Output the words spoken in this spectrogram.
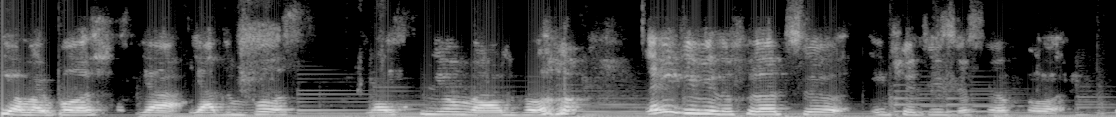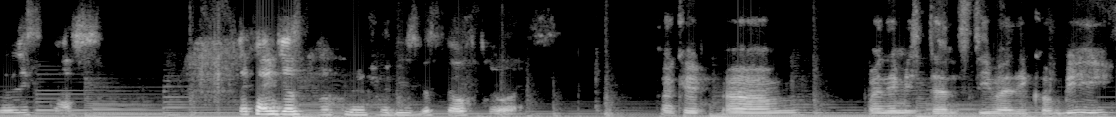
You're my boss. Yeah, you're the boss. A senior man, but let me give you the floor to introduce yourself for the listeners. So can you just briefly introduce yourself to us? Okay. Um, my name is Dan Steve Adekombi.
